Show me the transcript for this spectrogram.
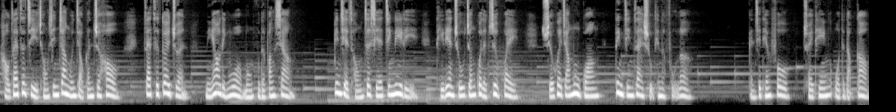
好在自己重新站稳脚跟之后，再次对准你要领我蒙福的方向，并且从这些经历里提炼出珍贵的智慧，学会将目光定睛在属天的福乐。感谢天父垂听我的祷告，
